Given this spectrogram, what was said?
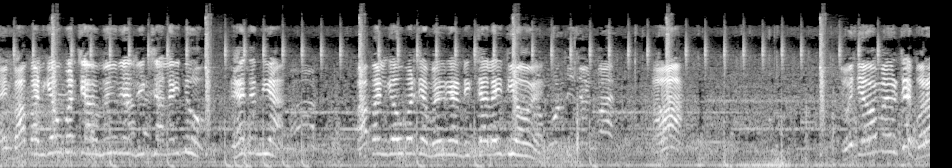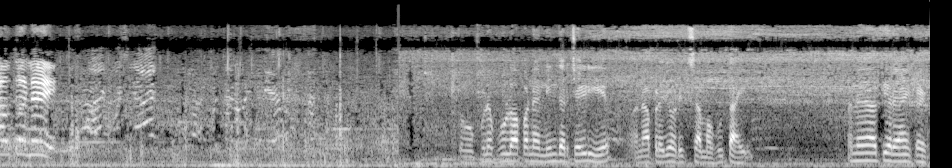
અહીં બાપાને કેવું પડશે? હવે મયુર રિક્ષા લઈ દઉં હે ચંદિયા બાપાને કેવું પડશે? મયુર રિક્ષા લઈ દઉં હવે. હા. તો ફૂલે ફૂલ આપણને નીંદર ચડીએ અને આપણે જો રિક્ષામાં હુતાઈ. અને અત્યારે અહીં કંઈક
